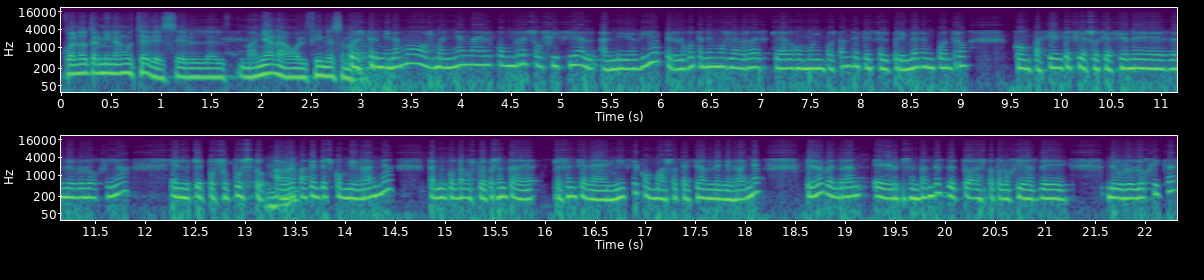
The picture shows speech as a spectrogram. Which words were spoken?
¿cuándo terminan ustedes? ¿El, mañana o el fin de semana? Pues terminamos mañana el Congreso oficial al mediodía, pero luego tenemos, la verdad es que algo muy importante, que es el primer encuentro con pacientes y asociaciones de neurología, en el que, por supuesto, habrá pacientes con migraña. También contamos con la presencia de AEMICE como asociación de migraña, pero vendrán eh, representantes de todas las patologías de, neurológicas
